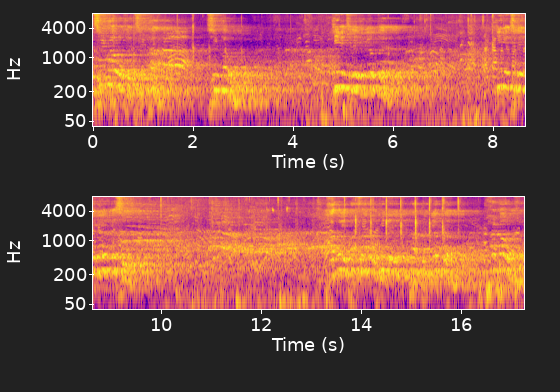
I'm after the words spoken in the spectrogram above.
7타로세요, 7타. 7타로. 팀의 진행 유영재, 잠깐 팀의 진행 유영재 씨. 하동이 박상호 팀의 인재파 김경재, 8타로 하세요.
